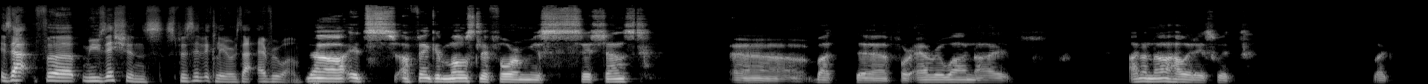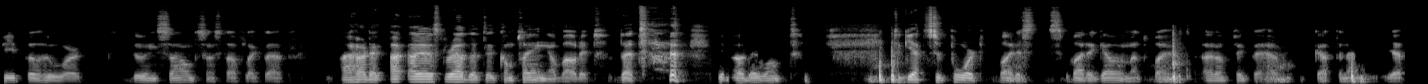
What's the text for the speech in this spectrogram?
Is that for musicians specifically, or is that everyone? No, it's I think mostly for musicians, uh, but uh, for everyone, I I don't know how it is with like people who work doing sounds and stuff like that. I heard a, I, I just read that they're complaining about it that you know they want to get support by the by the government, but I don't think they have gotten any yet.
